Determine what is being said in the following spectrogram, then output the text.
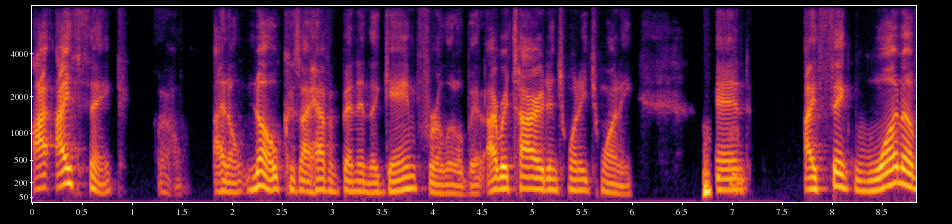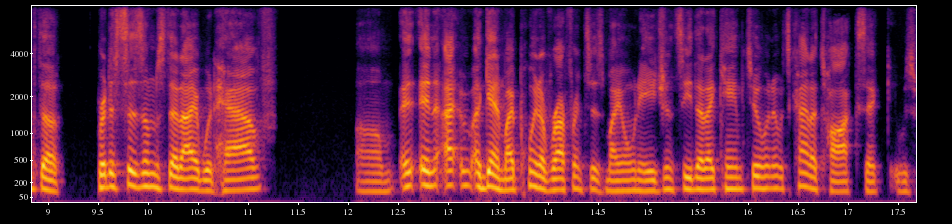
i, I think well, I don't know because I haven't been in the game for a little bit. I retired in 2020. And I think one of the criticisms that I would have, um, and, and I, again, my point of reference is my own agency that I came to, and it was kind of toxic. It was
